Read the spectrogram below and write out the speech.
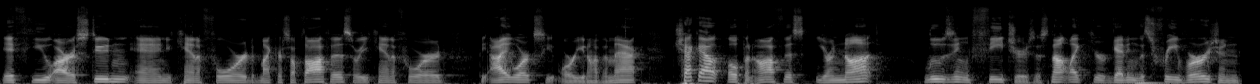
If you are a student and you can't afford Microsoft Office or you can't afford the iWorks or you don't have a Mac, check out Open Office. You're not losing features. It's not like you're getting this free version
